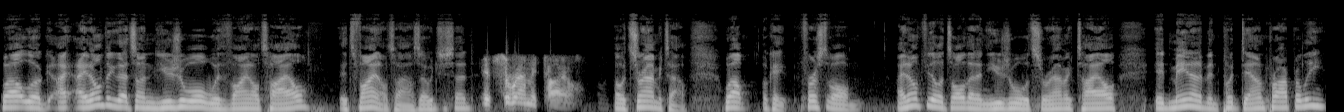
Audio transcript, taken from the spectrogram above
Well, look, I, I don't think that's unusual with vinyl tile. It's vinyl tile. Is that what you said? It's ceramic tile. Oh, it's ceramic tile. Well, okay. First of all, I don't feel it's all that unusual with ceramic tile. It may not have been put down properly.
